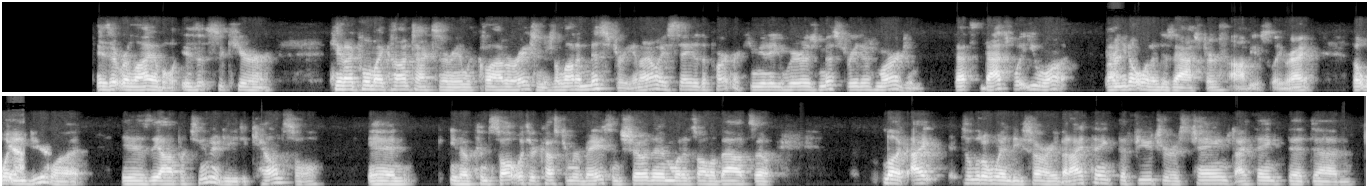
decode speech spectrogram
Is it reliable? Is it secure? Can I pull my contact center in with collaboration? There's a lot of mystery. And I always say to the partner community, where there's mystery, there's margin. That's that's what you want. Now you don't want a disaster, obviously, right? But what yeah. you do want is the opportunity to counsel and you know consult with your customer base and show them what it's all about. So look, I it's a little windy, sorry, but I think the future has changed. I think that um,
